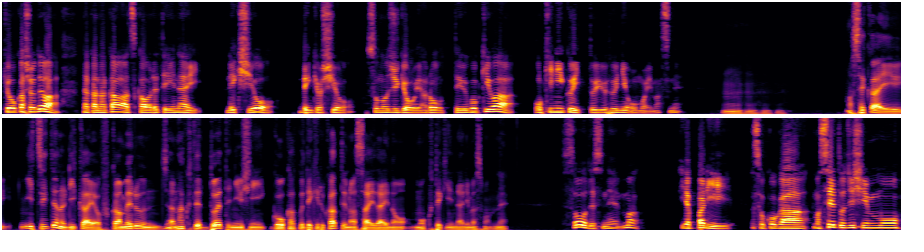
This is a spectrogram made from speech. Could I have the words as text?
教科書ではなかなか扱われていない歴史を勉強しよう、その授業をやろうっていう動きは起きにくいというふうに思いますね。うんまあ、世界についての理解を深めるんじゃなくて、どうやって入試に合格できるかっていうのは最大の目的になりますもんね。そうですね。まあ、やっぱりそこが、まあ、生徒自身も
